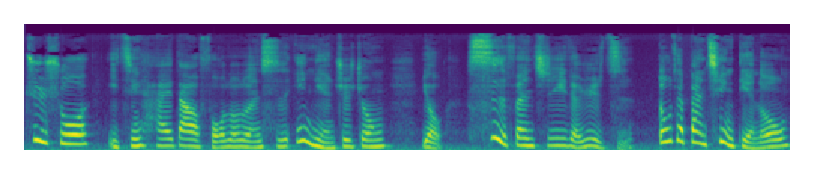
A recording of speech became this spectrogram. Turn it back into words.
据说已经嗨到佛罗伦斯一年之中有四分之一的日子。都在办庆典喽。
